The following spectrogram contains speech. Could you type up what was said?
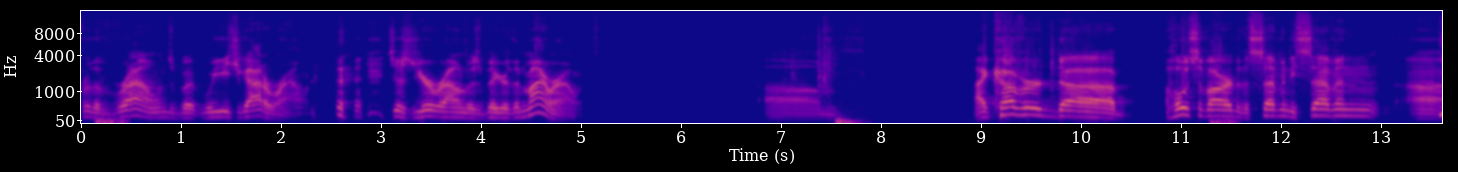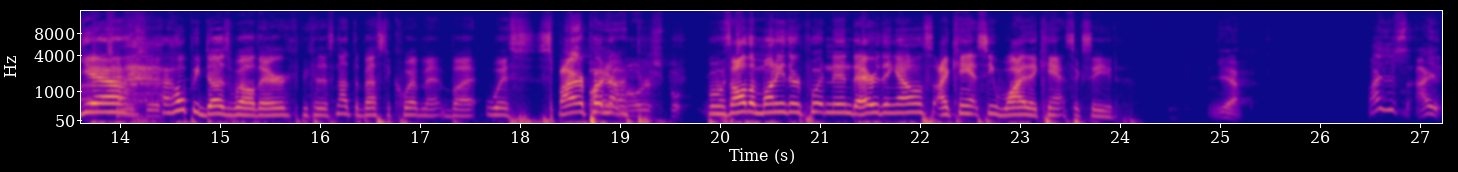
for the rounds, but we each got a round. just your round was bigger than my round. Um, I covered uh, Hocevar to the 77. Uh, yeah, I hope he does well there because it's not the best equipment, but with Spire putting up, Motorsport. but with all the money they're putting into everything else, I can't see why they can't succeed. Yeah. I just I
